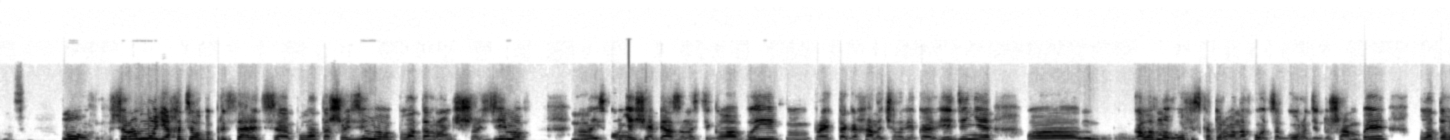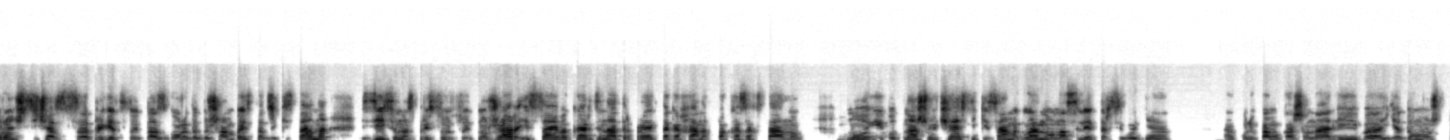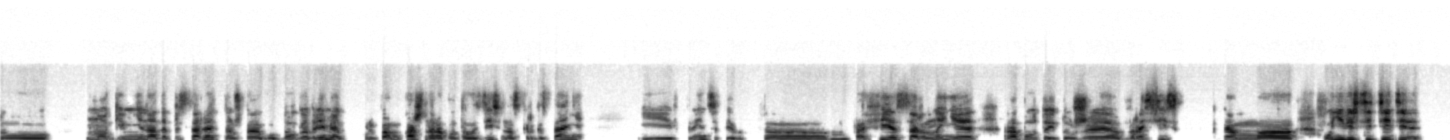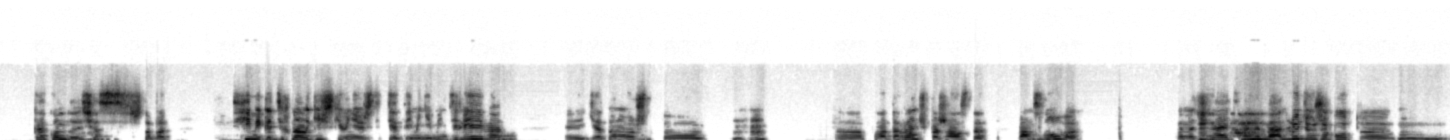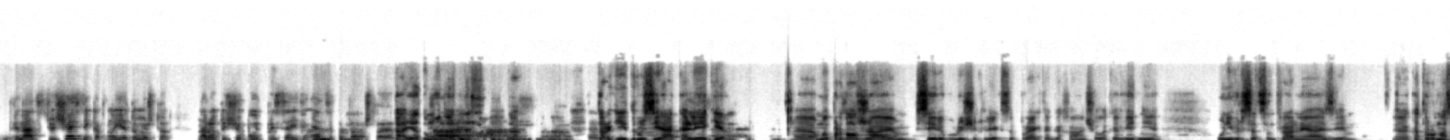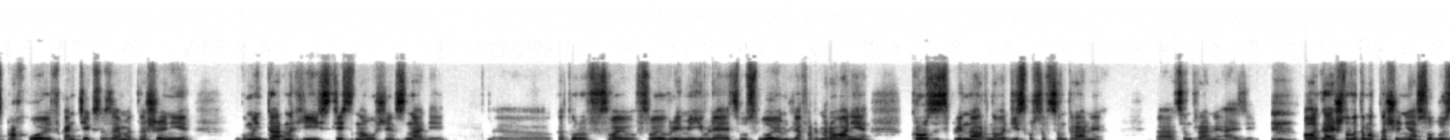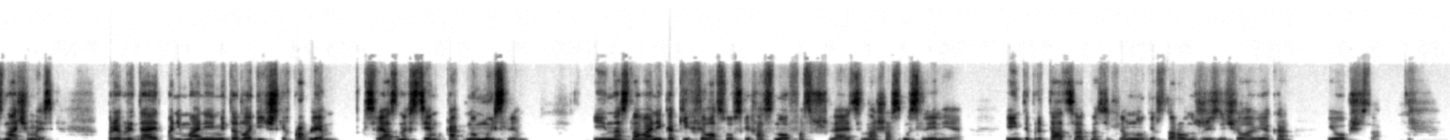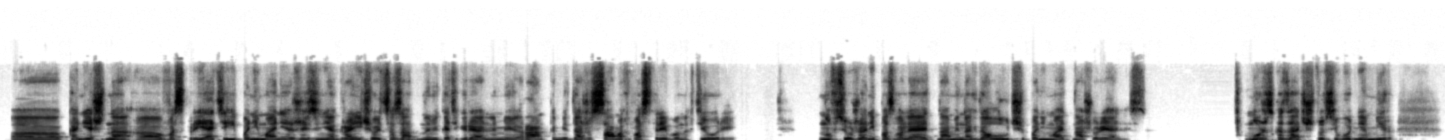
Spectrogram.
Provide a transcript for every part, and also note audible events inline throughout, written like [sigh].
информация. Ну, все равно я хотела бы представить э, Пулата Шойзимова, Пулат Давронович Шойзимов, mm-hmm. исполняющий обязанности главы проекта Агахана «Человековедение», а, головной офис которого находится в городе Душамбе. Пулат Давронович сейчас э, приветствует нас с города Душамбе, с Таджикистана. Здесь у нас присутствует Нуржар Исаева, координатор проекта Агахана по Казахстану. Ну и вот наши участники, самое главное, у нас лектор сегодня э, Кулипа Мукашевна Алиева. Я думаю, что многим не надо представлять, потому что долгое время Кулипа Мукашина работала здесь, у нас в Кыргызстане. И, в принципе, вот, э, профессор ныне работает уже в Российском э, университете, как он сейчас, чтобы... Химико-технологический университет имени Менделеева. Э, я думаю, что... Угу. Э, Павел пожалуйста, вам слово вы начинаете, наверное. А люди уже будут 12 э, участников, но я думаю, что народ еще будет присоединяться, потому что... Да, я думаю, надо да. да. Дорогие друзья, коллеги, э, мы продолжаем серию публичных лекций проекта Гахана Человековедения, Университет Центральной Азии, э, который у нас проходит в контексте взаимоотношений гуманитарных и естественно-научных знаний который в свое, в свое время является условием для формирования кросс-дисциплинарного дискурса в Центральной Э, Центральной Азии. [clears throat] Полагаю, что в этом отношении особую значимость приобретает понимание методологических проблем, связанных с тем, как мы мыслим и на основании каких философских основ осуществляется наше осмысление и интерпретация относительно многих сторон жизни человека и общества. Э, конечно, э, восприятие и понимание жизни не ограничивается заданными категориальными рамками даже самых востребованных теорий, но все же они позволяют нам иногда лучше понимать нашу реальность. Можно сказать, что сегодня мир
